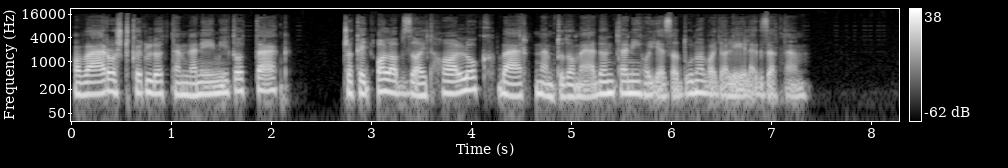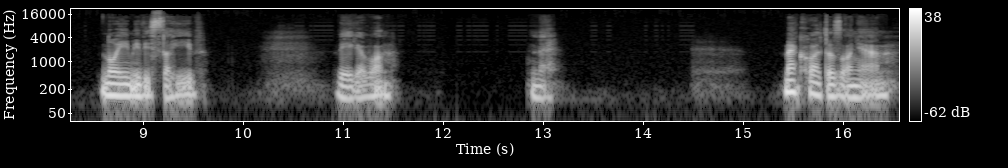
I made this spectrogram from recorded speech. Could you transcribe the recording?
A várost körülöttem lenémították, csak egy alapzajt hallok, bár nem tudom eldönteni, hogy ez a Duna vagy a lélegzetem. Noémi visszahív. Vége van. Ne. Meghalt az anyám.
